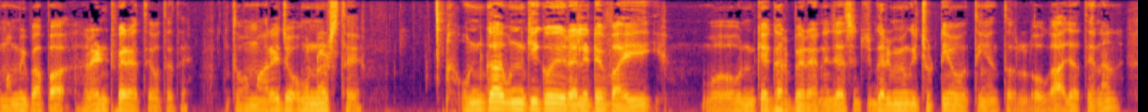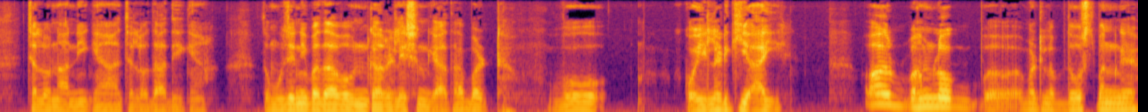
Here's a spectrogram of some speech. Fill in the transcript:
मम्मी पापा रेंट पे रहते होते थे तो हमारे जो ओनर्स थे, उनका, उनकी कोई रिलेटिव आई, वो उनके घर पे रहने, जैसे गर्मियों की छुट्टियाँ होती हैं तो लोग आ जाते हैं ना, चलो नानी के यहाँ, चलो दादी के यहाँ। तो मुझे नहीं पता वो उनका रिलेशन क्या था बट वो कोई लड़की आई और हम लोग मतलब दोस्त बन गए,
